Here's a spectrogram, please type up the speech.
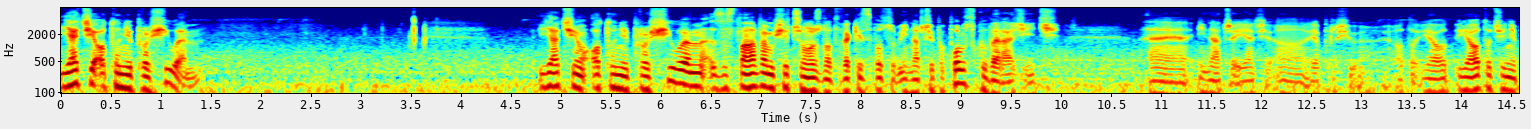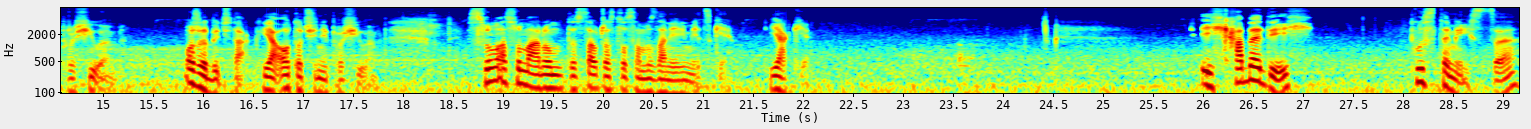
Ja Cię o to nie prosiłem. Ja Cię o to nie prosiłem. Zastanawiam się, czy można to w jakiś sposób inaczej po polsku wyrazić. E, inaczej, ja Cię ja prosiłem. O to, ja, o, ja o to Cię nie prosiłem. Może być tak. Ja o to Cię nie prosiłem. Summa summarum to jest cały czas to samo zdanie niemieckie. Jakie? Ich habe dich, puste miejsce,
